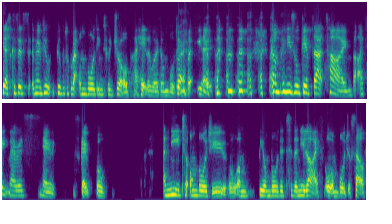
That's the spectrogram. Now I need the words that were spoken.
yes because it's i mean people, people talk about onboarding to a job i hate the word onboarding right. but you know companies will give that time but i think there is you know scope or a need to onboard you or um, be onboarded to the new life or onboard yourself,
